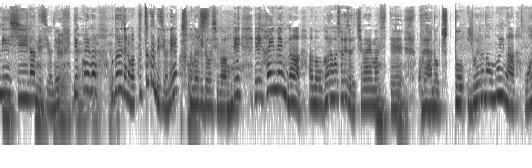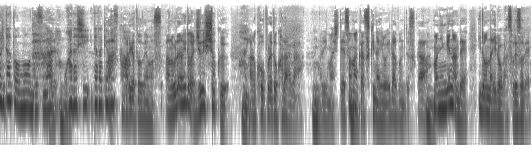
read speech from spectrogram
名刺なんですよね。で、これが驚いたのがくっつくんですよね。隣同士が。で、え背面が、あの、柄がそれぞれ違いまして、これあの、きっといろいろな思いがおありだと思うんですが、お話いただけますか？ありがとうございます。あの、裏の色が11色、あの、コーポレートカラーがありまして、その中好きな色を選ぶんですが、まあ人間なんでいろんな色がそれぞれ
